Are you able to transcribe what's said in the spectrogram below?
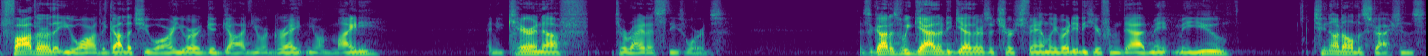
Father that you are, the God that you are. You are a good God. You are great. You are mighty. And you care enough to write us these words. As God, as we gather together as a church family, ready to hear from Dad, may, may you tune out all distractions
